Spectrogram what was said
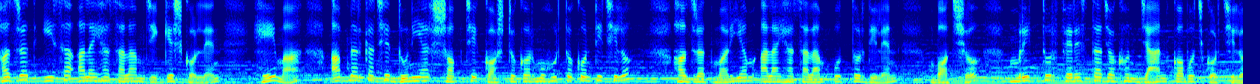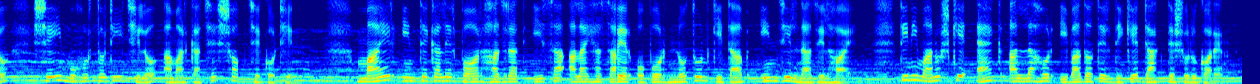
হজরত ঈসা আলাইহা সালাম জিজ্ঞেস করলেন, হে মা, আপনার কাছে দুনিয়ার সবচেয়ে কষ্টকর মুহূর্ত কোনটি ছিল? হজরত মারিয়াম আলাইহা সালাম উত্তর দিলেন, বৎস, মৃত্যুর ফেরেস্তা যখন যান কবচ করছিল, সেই মুহূর্তটিই ছিল আমার কাছে সবচেয়ে কঠিন। মায়ের ইন্তেকালের পর হজরত ঈসা আলাইহাসাবের ওপর নতুন কিতাব ইঞ্জিল নাজিল হয়। তিনি মানুষকে এক আল্লাহর ইবাদতের দিকে ডাকতে শুরু করেন।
